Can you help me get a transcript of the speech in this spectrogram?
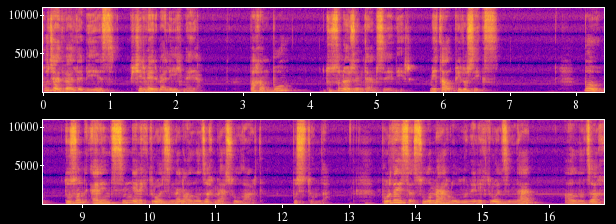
Bu cədvəldə biz fikir verməliyik nəyə? Baxın, bu duzun özünü təmsil edir. Metal plus X. Bu, duzun ərintisinin elektrolizindən alınacaq məhsullardır bu sütunda. Burada isə sulu məhlulun elektrolizindən alınacaq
